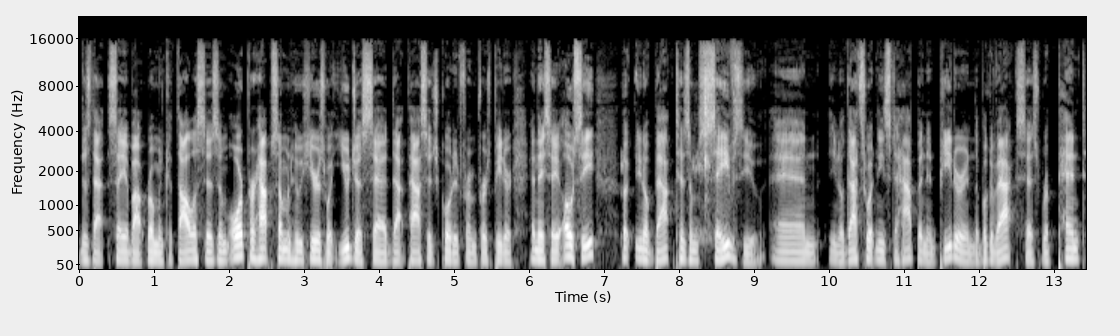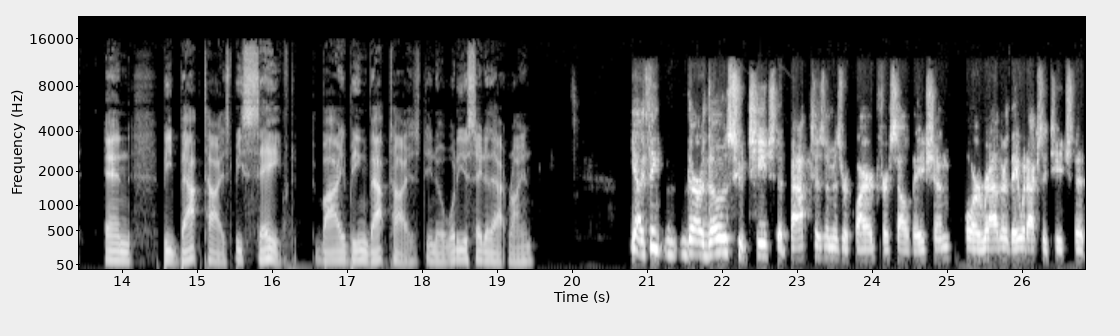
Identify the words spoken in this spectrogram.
does that say about Roman Catholicism? Or perhaps someone who hears what you just said, that passage quoted from First Peter, and they say, "Oh, see, look, you know, baptism saves you," and you know that's what needs to happen. And Peter in the Book of Acts says, "Repent and be baptized, be saved by being baptized." You know, what do you say to that, Ryan? Yeah, I think there are those who teach that baptism is required for salvation, or rather, they would actually teach that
